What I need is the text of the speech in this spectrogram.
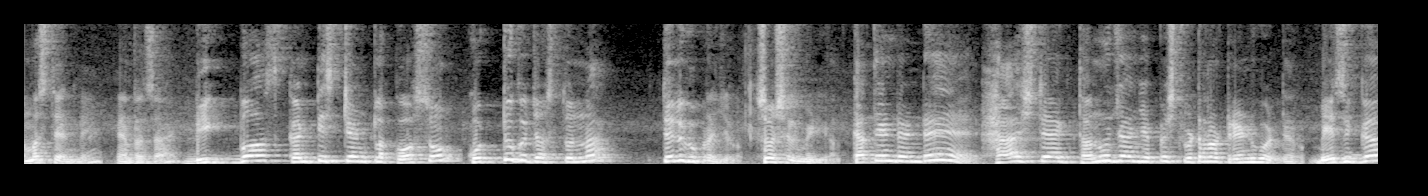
నమస్తే అండి నేను రజా. బిగ్ బాస్ కంటెస్టెంట్ల కోసం కొట్టుకు చేస్తున్న తెలుగు ప్రజలు సోషల్ మీడియా కథ ఏంటంటే హ్యాష్ ట్యాగ్ తనూజ అని చెప్పేసి ట్విట్టర్లో ట్రెండ్ కొట్టారు. బేసిక్గా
